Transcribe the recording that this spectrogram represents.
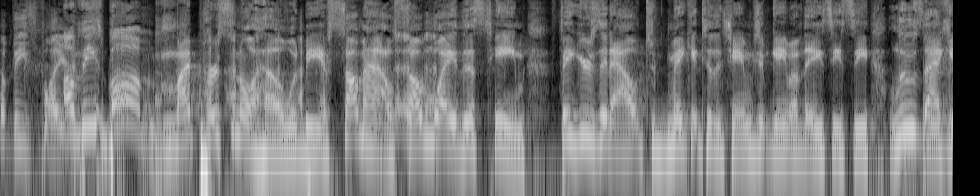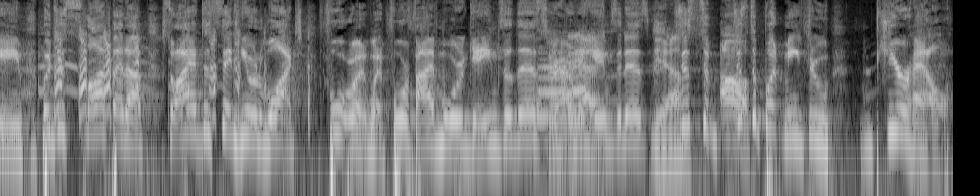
of these players. of these bums. My personal hell would be if somehow, some way, this team figures it out to make it to the championship game of the ACC, lose that game, but just slop it up. So I have to sit here and watch four, what, what four or five more games of this, or how Yeah. many games it is, Yeah. just to Oh. just to oh. put me through pure hell.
